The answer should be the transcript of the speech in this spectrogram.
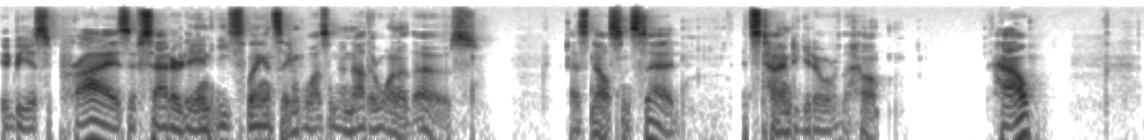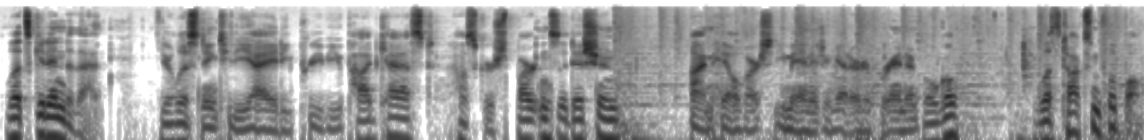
It'd be a surprise if Saturday in East Lansing wasn't another one of those. As Nelson said, it's time to get over the hump. How? Let's get into that. You're listening to the I-80 Preview Podcast, Husker Spartans Edition. I'm Hail Varsity Managing Editor Brandon Vogel. Let's talk some football.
